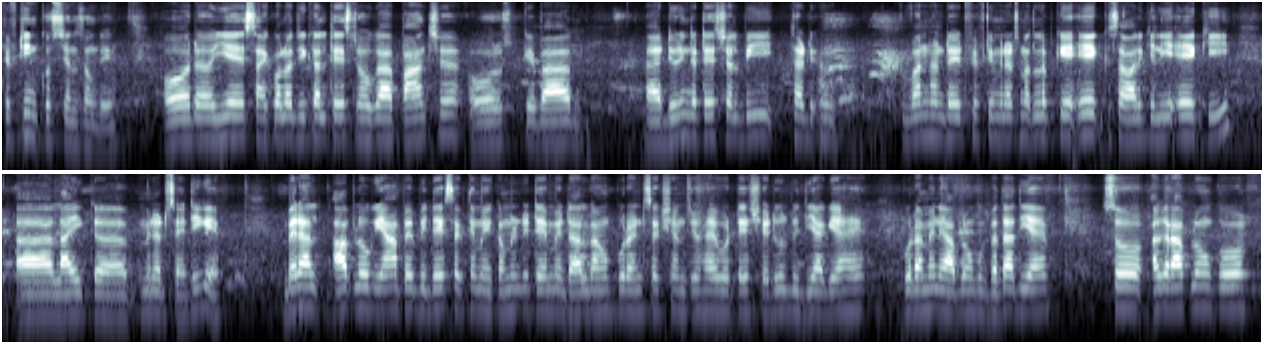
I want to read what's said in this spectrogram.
फिफ्टीन क्वेश्चन होंगे। और ये साइकोलॉजिकल टेस्ट होगा पाँच और उसके बाद during the test shall be thirty one hundred fifty minutes मतलब कि एक सवाल के लिए एक ही लाइक मिनट्स हैं, ठीक है? बहरहाल, आप लोग यहाँ पे भी देख सकते हैं, मैं कम्युनिटी टैब में डाल रहा हूँ, पूरा इंस्ट्रक्शन जो है वो टेस्ट शेड्यूल भी दिया गया है, पूरा मैंने आप लोगों को बता दिया है। सो अगर आप लोगों को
